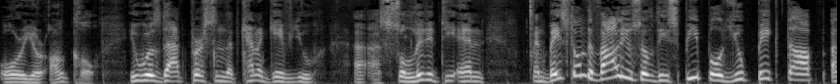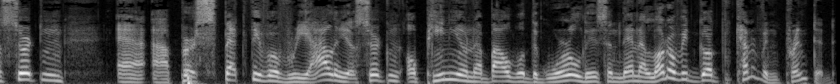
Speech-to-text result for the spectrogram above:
or your uncle. It was that person that kind of gave you a, a solidity and and based on the values of these people, you picked up a certain uh, a perspective of reality, a certain opinion about what the world is, and then a lot of it got kind of imprinted.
